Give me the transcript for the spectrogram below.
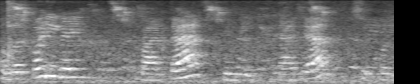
ખબર પડી ગઈ. વાર્તા પૂરી રાજા સુપર.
